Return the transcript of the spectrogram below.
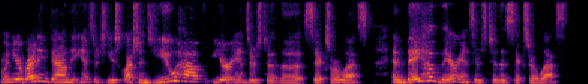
when you're writing down the answer to these questions, you have your answers to the six or less, and they have their answers to the six or less.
